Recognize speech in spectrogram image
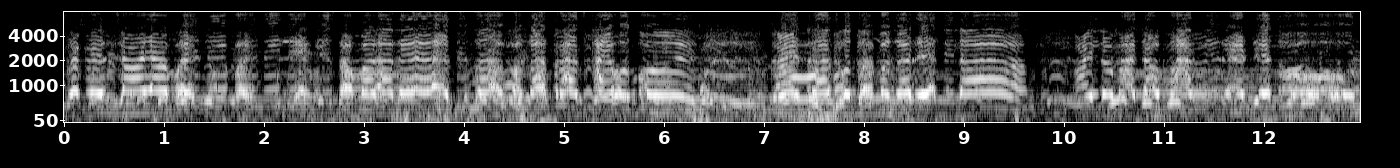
सगळ्यांच्या आया बहिणी बहिणी लेखी सांभाळा रे तिचा बघा त्रास काय होतोय? काय त्रास होतोय बघा रे तिला. आईला माझ्या मारली रे ठेचून.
